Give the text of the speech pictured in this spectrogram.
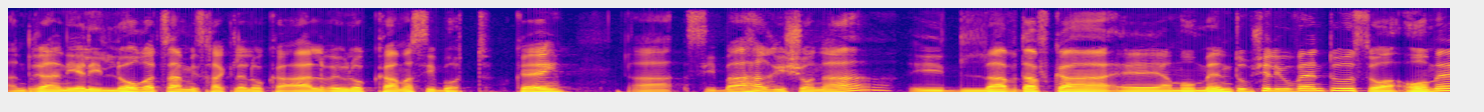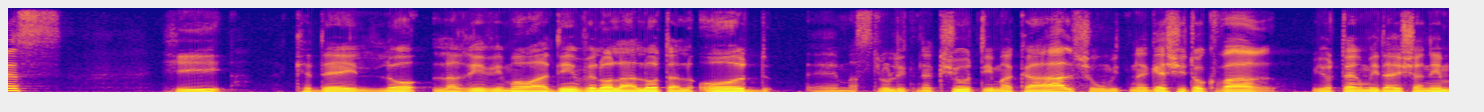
אנדריאה עניאלי לא רצה משחק ללא קהל, והיו לו כמה סיבות, אוקיי? הסיבה הראשונה היא לאו דווקא אה, המומנטום של יובנטוס או העומס, היא כדי לא לריב עם האוהדים ולא לעלות על עוד אה, מסלול התנגשות עם הקהל שהוא מתנגש איתו כבר יותר מדי שנים.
